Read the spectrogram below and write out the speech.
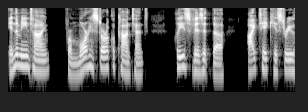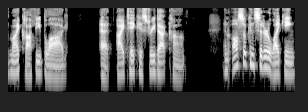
In the meantime, for more historical content, please visit the I Take History with My Coffee blog at itakehistory.com and also consider liking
